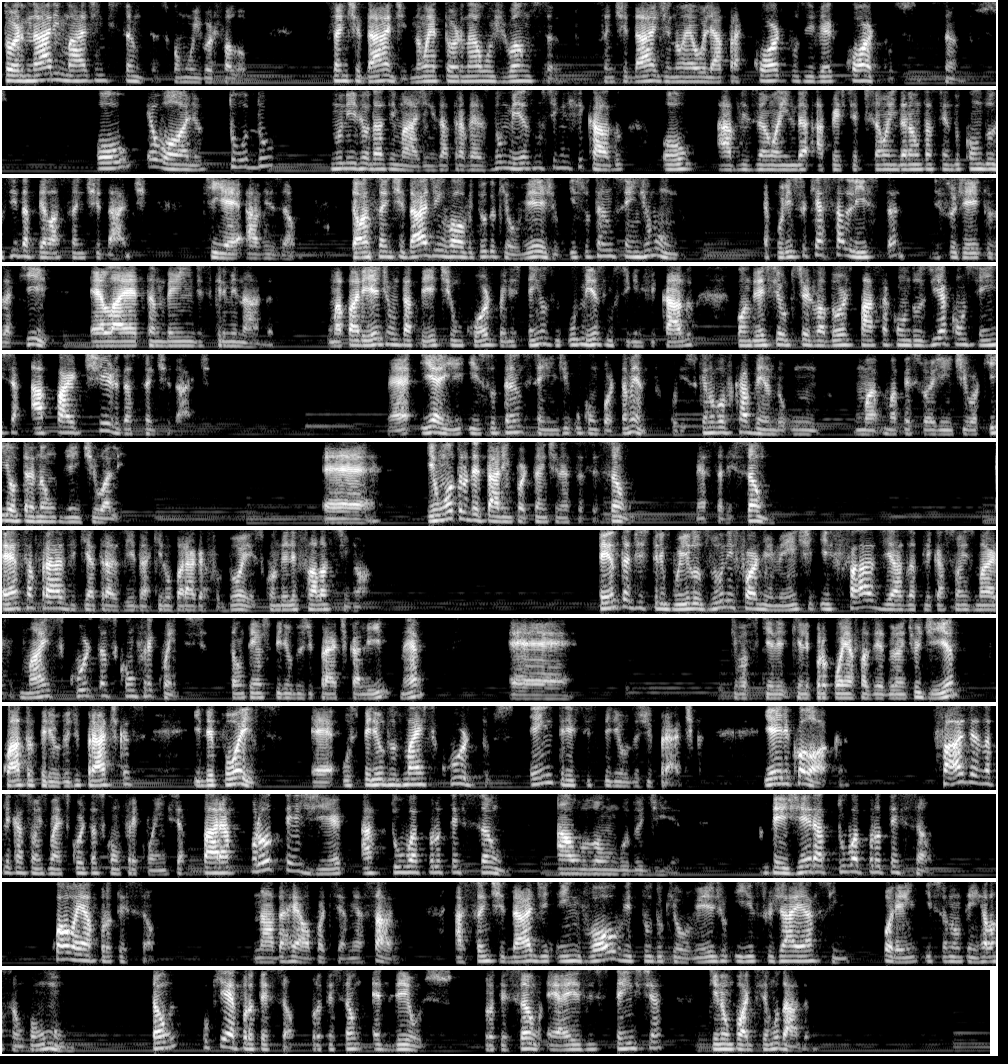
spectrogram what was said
tornar imagens santas, como o Igor falou. Santidade não é tornar o João santo. Santidade não é olhar para corpos e ver corpos santos. Ou eu olho tudo no nível das imagens através do mesmo significado, ou a visão ainda, a percepção ainda não está sendo conduzida pela santidade, que é a visão. Então, a santidade envolve tudo que eu vejo, isso transcende o mundo. É por isso que essa lista de sujeitos aqui, ela é também discriminada. Uma parede, um tapete, um corpo, eles têm os, o mesmo significado quando esse observador passa a conduzir a consciência a partir da santidade. Né? E aí isso transcende o comportamento. Por isso que eu não vou ficar vendo um, uma, uma pessoa gentil aqui e outra não gentil ali. É, e um outro detalhe importante nessa sessão, nessa lição, é essa frase que é trazida aqui no parágrafo 2, quando ele fala assim, ó. Tenta distribuí-los uniformemente e faze as aplicações mais curtas com frequência. Então, tem os períodos de prática ali, né? É, que, você, que, ele, que ele propõe a fazer durante o dia. quatro períodos de práticas, e depois é, os períodos mais curtos entre esses períodos de prática. E aí ele coloca: faze as aplicações mais curtas com frequência para proteger a tua proteção ao longo do dia. Proteger a tua proteção. Qual é a proteção? Nada real pode ser ameaçado. A santidade envolve tudo que eu vejo e isso já é assim. Porém, isso não tem relação com o mundo. Então, o que é proteção? Proteção é Deus. Proteção é a existência que não pode ser mudada.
